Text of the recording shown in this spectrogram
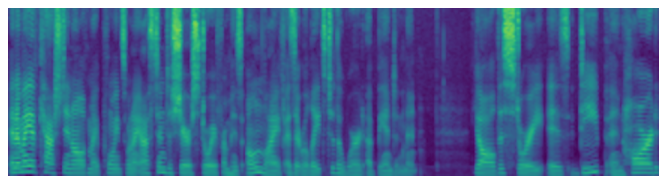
and I may have cashed in all of my points when I asked him to share a story from his own life as it relates to the word abandonment. Y'all, this story is deep and hard,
